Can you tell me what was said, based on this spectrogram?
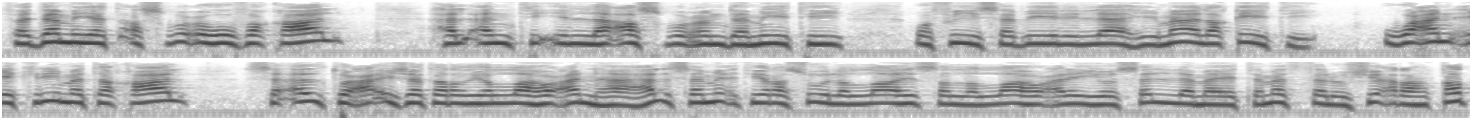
فدميت أصبعه فقال هل أنت إلا أصبع دميت وفي سبيل الله ما لقيت وعن عكرمة قال سألت عائشة رضي الله عنها هل سمعت رسول الله صلى الله عليه وسلم يتمثل شعرا قط؟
